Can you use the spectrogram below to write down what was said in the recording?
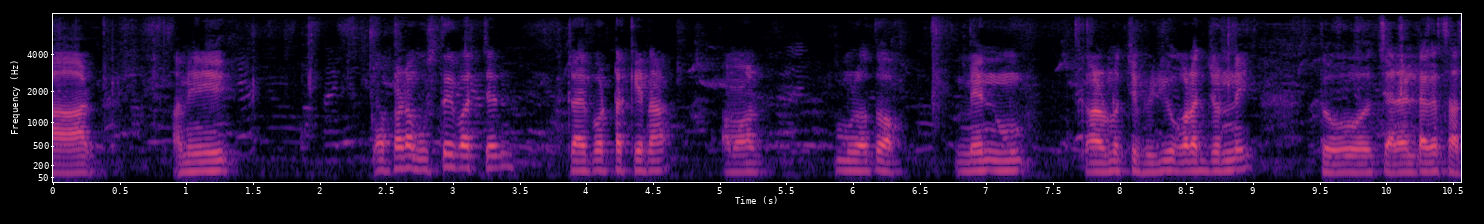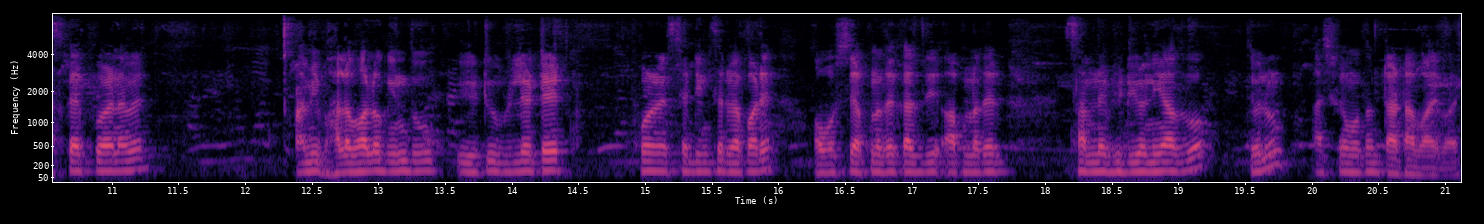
আর আমি আপনারা বুঝতেই পারছেন ট্রাইপডটা কেনা আমার মূলত মেন কারণ হচ্ছে ভিডিও করার জন্যেই। তো চ্যানেলটাকে সাবস্ক্রাইব করে নেবেন। আমি ভালো ভালো কিন্তু ইউটিউব রিলেটেড ফোনের সেটিংসের ব্যাপারে অবশ্যই আপনাদের কাছ দিয়ে, আপনাদের সামনে ভিডিও নিয়ে আসব। চলুন, আজকের মতন টাটা বাই বাই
